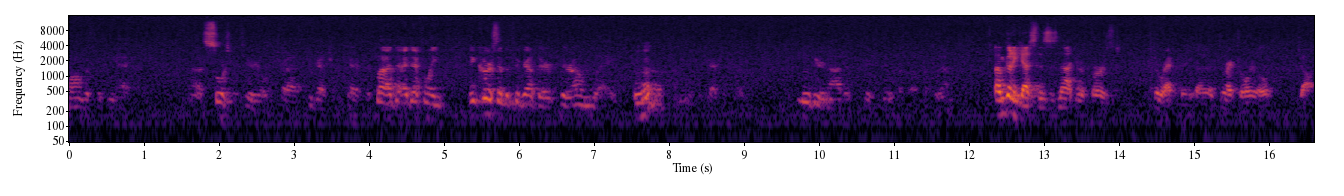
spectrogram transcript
wrong with looking at uh, source material to try to figure out your character. But I, I definitely encourage them to figure out their, their own way. Mhm. of coming with the character. But movie or not, up, up to. I'm gonna guess this is not your first directing, uh, directorial job.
